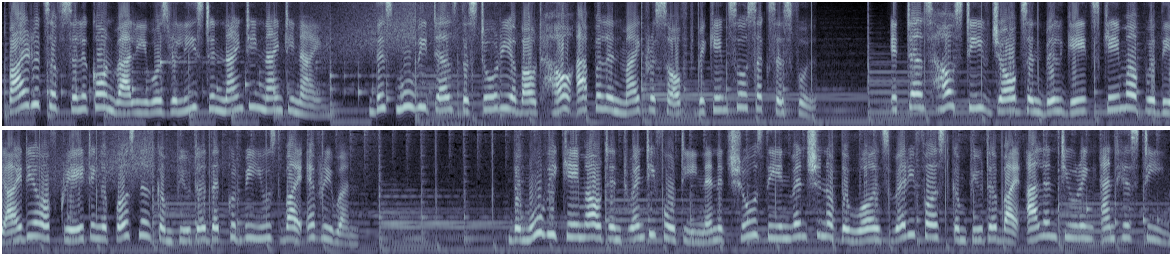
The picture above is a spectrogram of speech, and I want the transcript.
Pirates of Silicon Valley was released in 1999. This movie tells the story about how Apple and Microsoft became so successful. It tells how Steve Jobs and Bill Gates came up with the idea of creating a personal computer that could be used by everyone. The movie came out in 2014 and it shows the invention of the world's very first computer by Alan Turing and his team.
